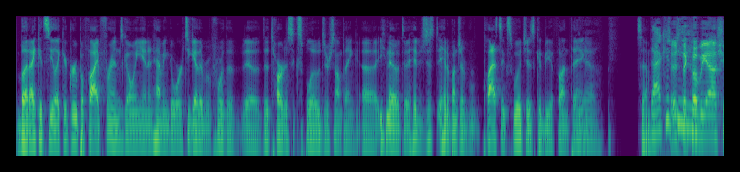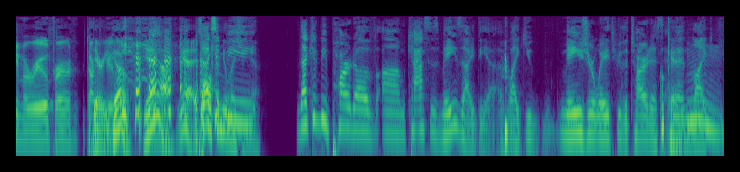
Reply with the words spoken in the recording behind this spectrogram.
But I could see like a group of five friends going in and having to work together before the uh, the TARDIS explodes or something. Uh, you know, to hit just hit a bunch of plastic switches could be a fun thing. Yeah, So that could So it's be the Kobayashi Maru for Doctor there you Who. go. then? yeah, yeah. It's That all could simulation. be- yeah. that could be part of um Cass's maze idea of like you maze your way through the TARDIS Okay. and then like Mm.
